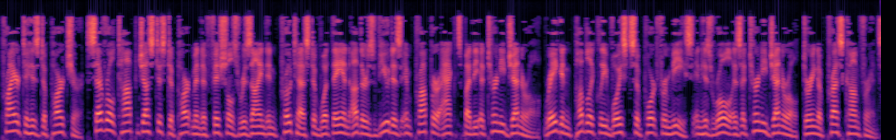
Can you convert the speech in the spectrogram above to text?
Prior to his departure, several top Justice Department officials resigned in protest of what they and others viewed as improper acts by the Attorney General. Reagan publicly voiced support for Meese in his role as Attorney General, during a press conference.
